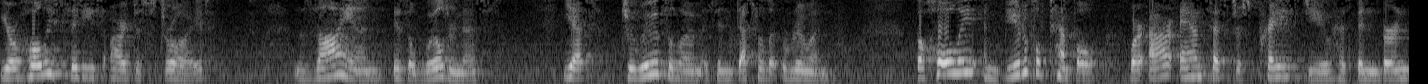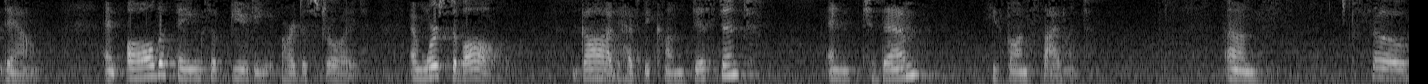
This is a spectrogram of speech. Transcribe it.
your holy cities are destroyed. Zion is a wilderness. Yes, Jerusalem is in desolate ruin. The holy and beautiful temple where our ancestors praised you has been burned down, and all the things of beauty are destroyed. And worst of all, God has become distant, and to them, he's gone silent. Um, so,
